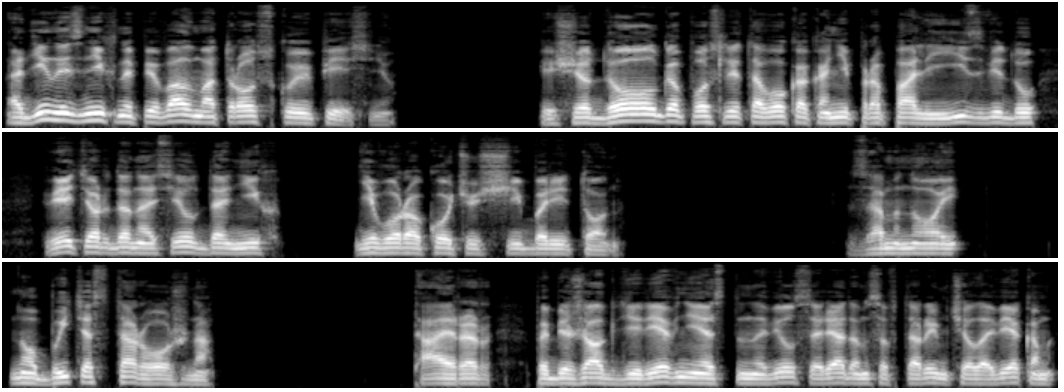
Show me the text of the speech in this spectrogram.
Один из них напевал матросскую песню. Еще долго после того, как они пропали из виду, ветер доносил до них его ракочущий баритон. «За мной, но быть осторожно!» Тайрер побежал к деревне и остановился рядом со вторым человеком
